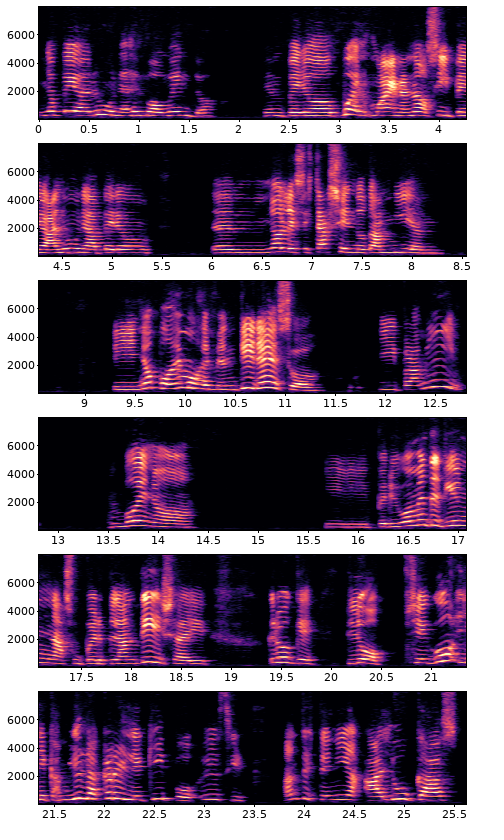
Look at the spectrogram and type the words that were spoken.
no pega luna en el momento. Em, pero bueno, bueno, no, sí pega luna, pero em, no les está yendo tan bien. Y no podemos desmentir eso. Y para mí, bueno, y, pero igualmente tiene una super plantilla y creo que Klopp llegó, le cambió la cara del equipo. Es decir, antes tenía a Lucas,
